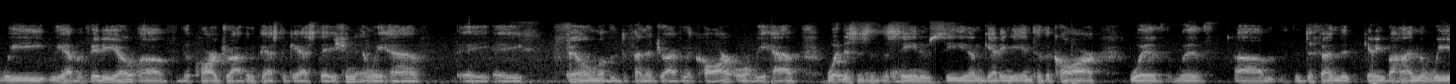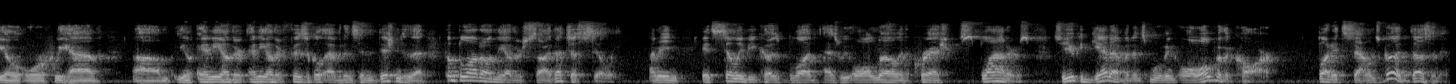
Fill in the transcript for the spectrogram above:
we we have a video of the car driving past the gas station, and we have a, a film of the defendant driving the car, or we have witnesses at the scene who see them getting into the car with with um, the defendant getting behind the wheel, or if we have um, you know any other any other physical evidence in addition to that, the blood on the other side. That's just silly. I mean, it's silly because blood, as we all know, in a crash splatters. So you could get evidence moving all over the car, but it sounds good, doesn't it?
